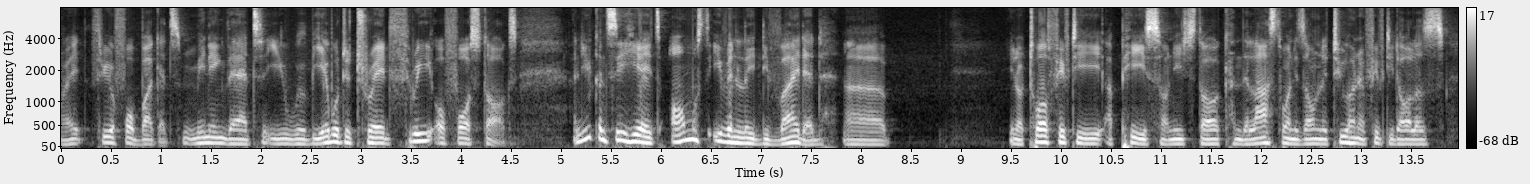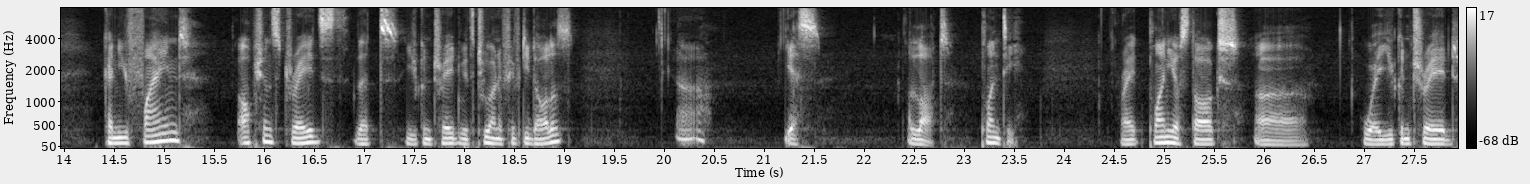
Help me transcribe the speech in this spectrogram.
right? Three or four buckets meaning that you will be able to trade three or four stocks. And you can see here it's almost evenly divided. Uh, you know 1250 a piece on each stock and the last one is only $250 can you find options trades that you can trade with $250 uh, yes a lot plenty right? Plenty of stocks uh, where you can trade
